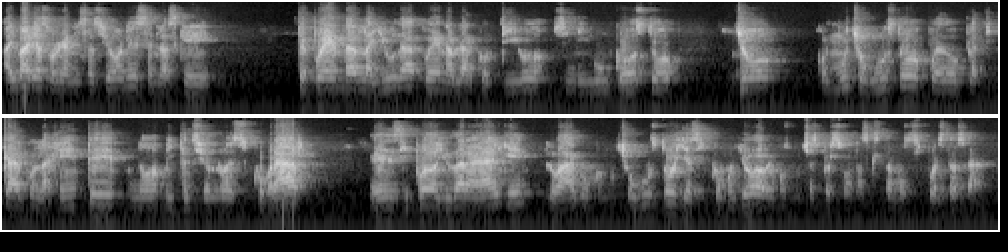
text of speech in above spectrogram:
hay varias organizaciones en las que te pueden dar la ayuda, pueden hablar contigo sin ningún costo. Yo con mucho gusto puedo platicar con la gente, no, mi intención no es cobrar, eh, si puedo ayudar a alguien, lo hago con mucho gusto y así como yo, habemos muchas personas que estamos dispuestas a...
